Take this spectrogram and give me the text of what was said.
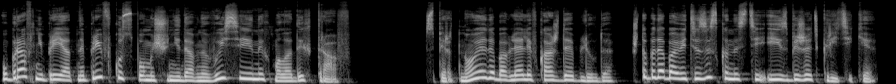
убрав неприятный привкус с помощью недавно высеянных молодых трав. Спиртное добавляли в каждое блюдо, чтобы добавить изысканности и избежать критики.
